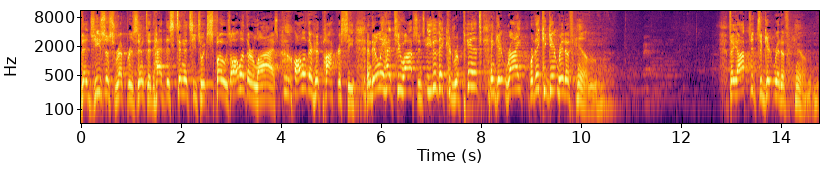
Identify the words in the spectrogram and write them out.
that Jesus represented had this tendency to expose all of their lies, all of their hypocrisy, and they only had two options. Either they could repent and get right, or they could get rid of him. They opted to get rid of him.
